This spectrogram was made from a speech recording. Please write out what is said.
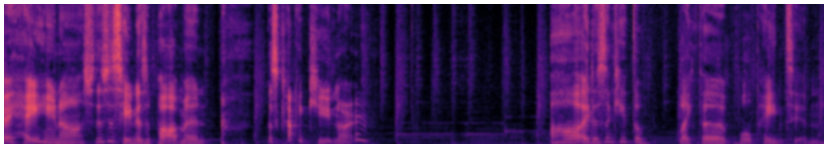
Oh, hey Hina. So this is Hina's apartment. It's kind of cute, no? Oh, it doesn't keep the, like, the wall paints in.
